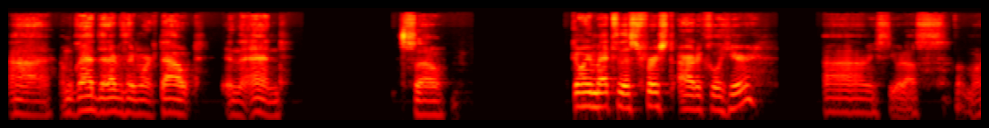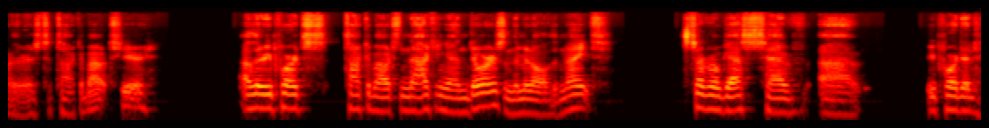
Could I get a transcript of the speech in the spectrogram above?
uh, I'm glad that everything worked out in the end. So, going back to this first article here, uh, let me see what else, what more there is to talk about here. Other reports talk about knocking on doors in the middle of the night. Several guests have uh, reported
